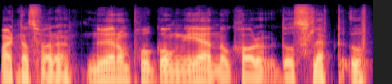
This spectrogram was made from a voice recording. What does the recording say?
marknadsförare. Nu är de på gång igen och har då släppt upp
